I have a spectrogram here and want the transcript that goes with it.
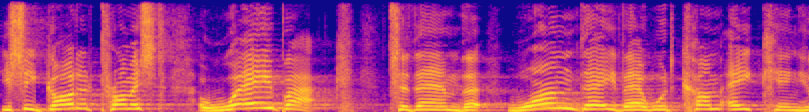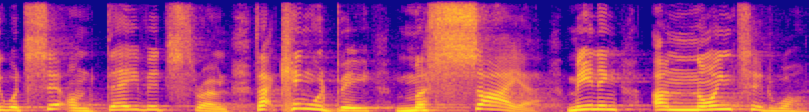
You see, God had promised way back to them that one day there would come a king who would sit on David's throne. That king would be Messiah, meaning anointed one.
